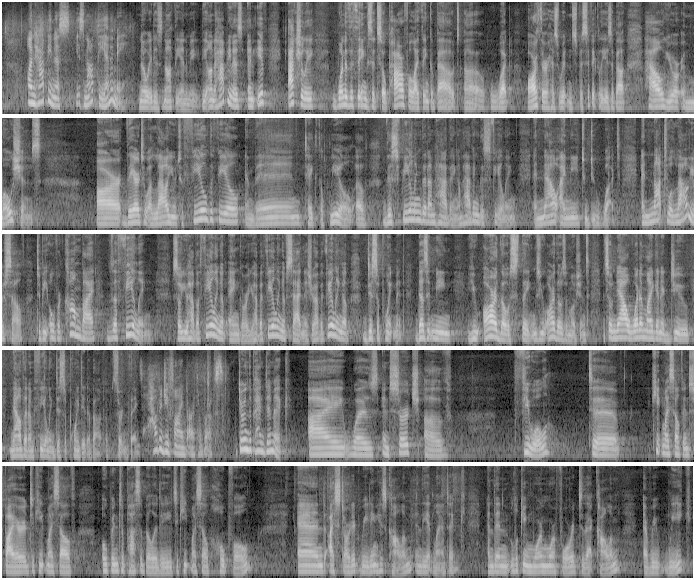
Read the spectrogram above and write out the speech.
Unhappiness is not the enemy. No, it is not the enemy. The unhappiness, and if actually one of the things that's so powerful, I think, about uh, what Arthur has written specifically is about how your emotions are there to allow you to feel the feel and then take the wheel of this feeling that I'm having. I'm having this feeling, and now I need to do what? And not to allow yourself to be overcome by the feeling. So you have a feeling of anger, you have a feeling of sadness, you have a feeling of disappointment. Doesn't mean you are those things, you are those emotions. And so now what am I gonna do now that I'm feeling disappointed about certain things? How did you find Arthur Brooks? During the pandemic, I was in search of fuel to keep myself inspired, to keep myself open to possibility, to keep myself hopeful. And I started reading his column in The Atlantic and then looking more and more forward to that column every week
